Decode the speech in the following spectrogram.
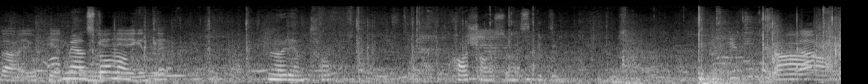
Det er jo helt konge, nå. egentlig. Hun har rent fall. Har sjanse uansett. Bra. Ja.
